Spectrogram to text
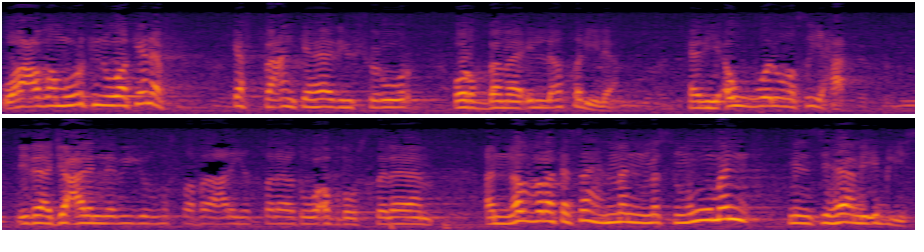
وأعظم ركن وكنف كف عنك هذه الشرور وربما إلا قليلا. هذه أول نصيحة. إذا جعل النبي المصطفى عليه الصلاة وأفضل السلام النظرة سهما مسموما من سهام إبليس.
